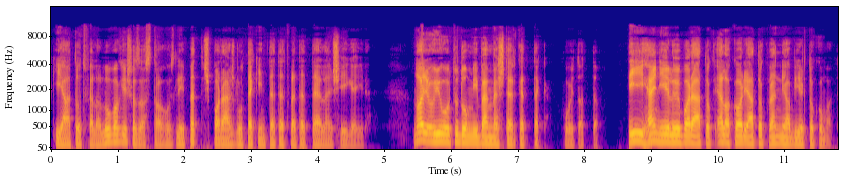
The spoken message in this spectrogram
kiáltott fel a lovag, és az asztalhoz lépett, és parázsló tekintetet vetett ellenségeire. Nagyon jól tudom, miben mesterkedtek, folytatta. Ti, henyélő barátok, el akarjátok venni a birtokomat.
